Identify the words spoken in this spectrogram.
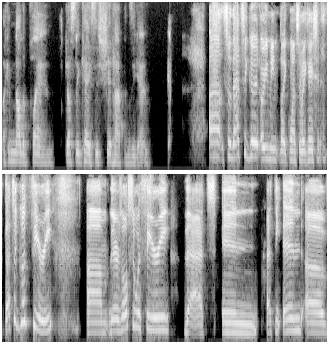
like another plan just in case this shit happens again. Uh, so that's a good, or you mean like once a vacation? That's a good theory. Um, there's also a theory that in at the end of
